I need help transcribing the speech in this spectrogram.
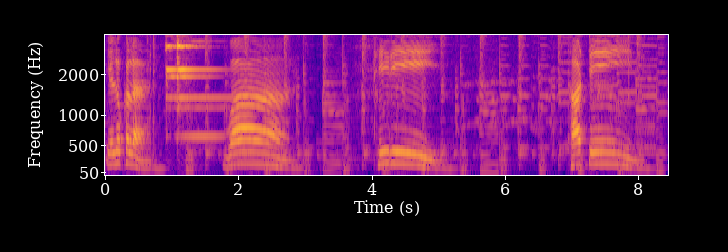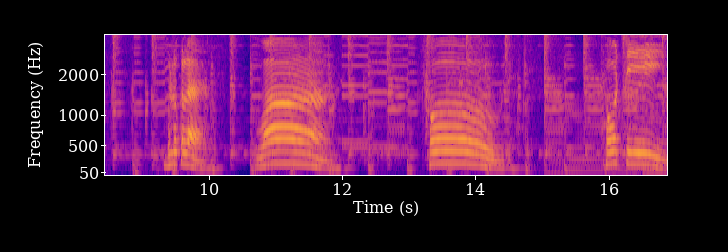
yellow color one three thirteen blue color one four fourteen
